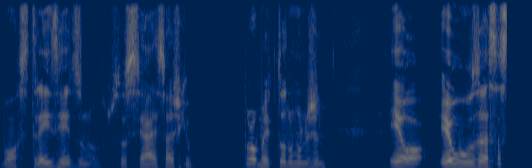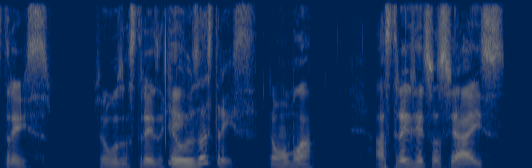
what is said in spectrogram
Bom, as três redes sociais, eu acho que provavelmente todo mundo já... Eu, eu uso essas três. Você usa as três aqui? Eu uso as três. Então vamos lá. As três redes sociais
